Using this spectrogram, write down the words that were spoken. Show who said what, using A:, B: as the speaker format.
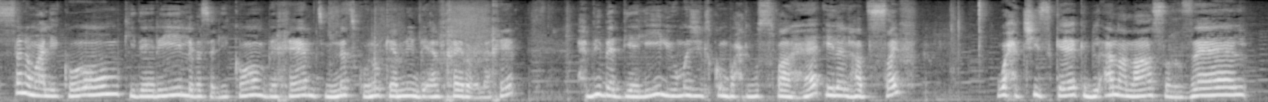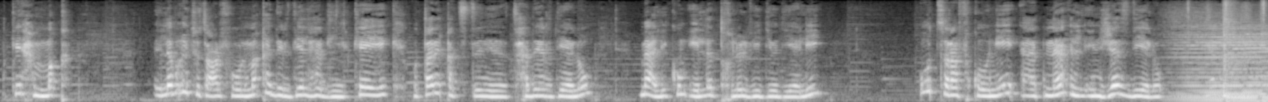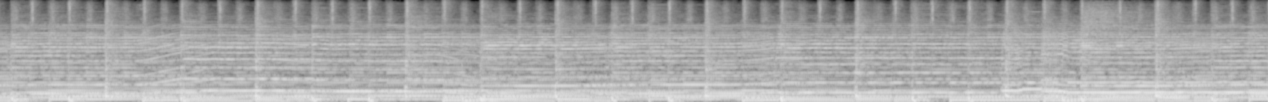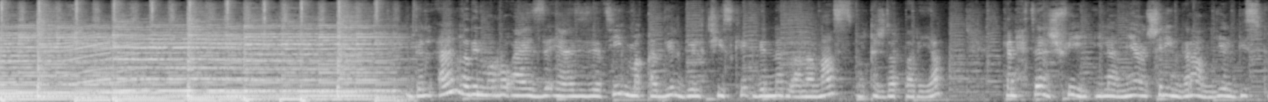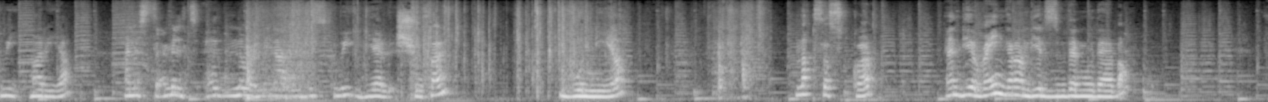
A: السلام عليكم. كي دايرين لاباس عليكم؟ بخير. نتمنى تكونوا كاملين بألف خير وعلى خير. حبيبات ديالي اليوم جيت لكم بواحد الوصفة هائلة لهذا الصيف. واحد تشيز كيك بالأناناس غزال كيحمق. إلا بغيتو تعرفوا المقادير ديال هذا الكيك وطريقة التحضير ديالو ما عليكم إلا تدخلوا الفيديو ديالي وترافقوني أثناء الإنجاز ديالو. المقادير ديال التشيز كيك ديالنا بالاناناس والقشده الطريه كنحتاج فيه إلى 120 غرام ديال البسكوي ماريا. أنا استعملت هذا النوع من البسكوي ديال الشوفان البنية. ناقصة سكر. عندي 40 غرام ديال الزبدة المذابة.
